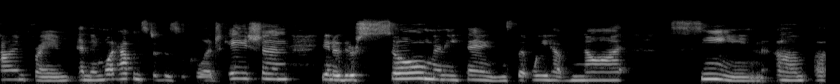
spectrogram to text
time frame and then what happens to physical education? You know there's so many things that we have not seen um, a,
